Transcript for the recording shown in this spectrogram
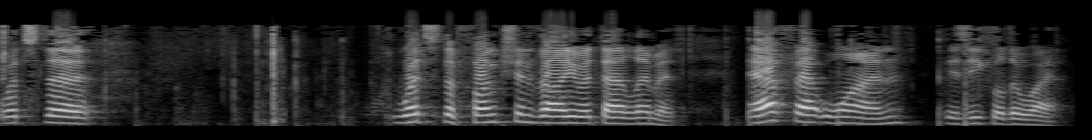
What's the what's the function value at that limit? f at 1 is equal to what?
